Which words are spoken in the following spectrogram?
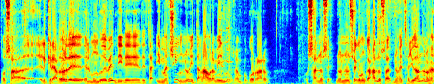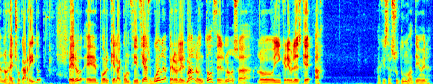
O sea, el creador del mundo de Bendy, de, de Machine, ¿no? Y tal, ahora mismo, o sea, un poco raro O sea, no sé, no, no sé cómo encajarlo O sea, nos está ayudando, nos, ha- hecho carrito Pero, eh, porque la conciencia es buena, pero él es malo, entonces, ¿no? O sea, lo increíble es que... Ah, aquí está su tumba, tío, mira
